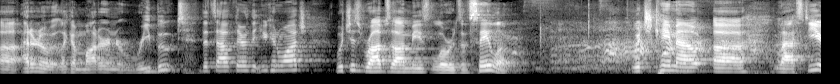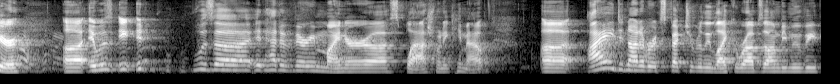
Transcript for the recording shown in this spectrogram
uh, I don't know, like a modern reboot that's out there that you can watch, which is Rob Zombie's Lords of Salem, which came out uh, last year. Uh, it was it, it was uh, it had a very minor uh, splash when it came out. Uh, I did not ever expect to really like a Rob Zombie movie.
